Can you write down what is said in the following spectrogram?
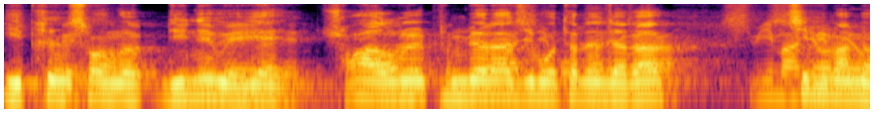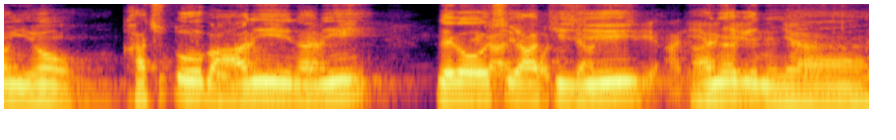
이 큰 성읍 니느웨에 좌우를 분별하지 못하는 자가 12만 명이요. 가축도 많이 나니 내가 어찌 아끼지 아니하겠느냐?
